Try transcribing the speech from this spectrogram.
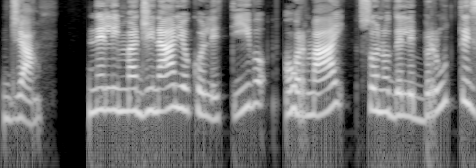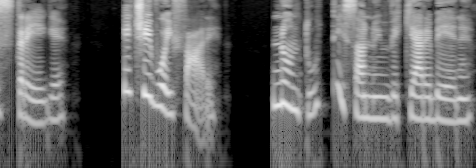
Già, nell'immaginario collettivo ormai sono delle brutte streghe. E ci vuoi fare? Non tutti sanno invecchiare bene.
